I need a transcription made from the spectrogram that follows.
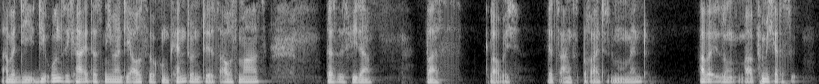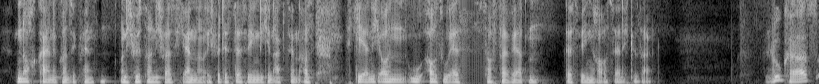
Aber die, die Unsicherheit, dass niemand die Auswirkungen kennt und das Ausmaß, das ist wieder was, glaube ich, jetzt Angst bereitet im Moment. Aber für mich hat das noch keine Konsequenzen. Und ich wüsste auch nicht, was ich ändern. Ich würde jetzt deswegen nicht in Aktien aus. Ich gehe ja nicht aus US-Softwarewerten deswegen raus, ehrlich gesagt. Lukas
